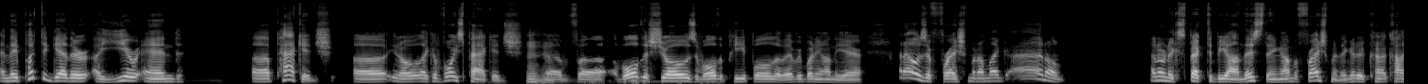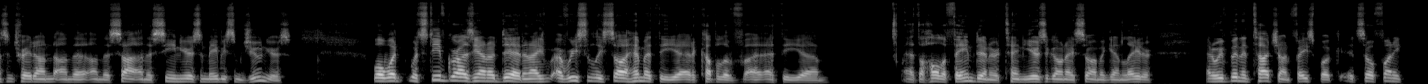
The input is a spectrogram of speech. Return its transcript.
and they put together a year-end uh, package, uh, you know, like a voice package Mhm. of uh, of all the shows, of all the people, of everybody on the air. And I was a freshman. I'm like, I don't, I don't expect to be on this thing. I'm a freshman. They're going to concentrate on on the on the on the seniors and maybe some juniors. Well, what what Steve Graziano did, and I, I recently saw him at the at a couple of uh, at the um, at the Hall of Fame dinner ten years ago, and I saw him again later, and we've been in touch on Facebook. It's so funny.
